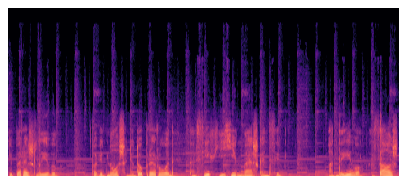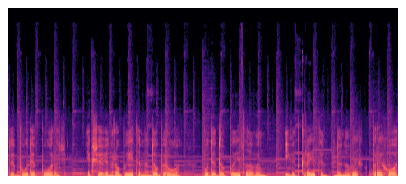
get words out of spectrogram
і бережливим по відношенню до природи та всіх її мешканців. А диво завжди буде поруч, якщо він робитиме добро, буде допитливим і відкритим до нових пригод.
